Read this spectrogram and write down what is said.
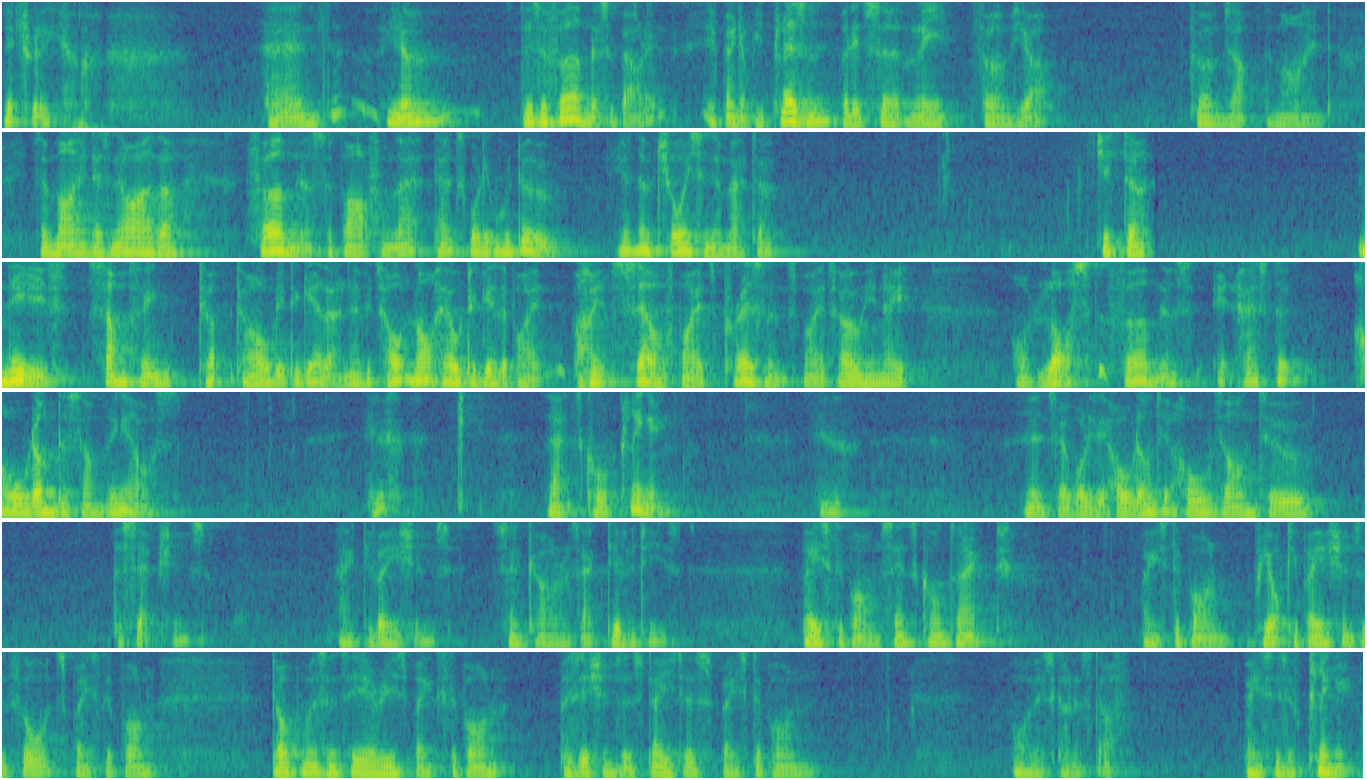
Literally. And, you know, there's a firmness about it. It may not be pleasant, but it certainly firms you up, firms up the mind. If the mind has no other firmness apart from that, that's what it will do. You have no choice in the matter. Chitta needs something to, to hold it together. And if it's not held together by, by itself, by its presence, by its own innate or lost firmness, it has to hold on to something else. Yeah. That's called clinging. Yeah. And so, what does it hold on to? It holds on to perceptions, activations, sankharas, activities, based upon sense contact, based upon preoccupations and thoughts, based upon dogmas and theories based upon positions and status, based upon all this kind of stuff, basis of clinging.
